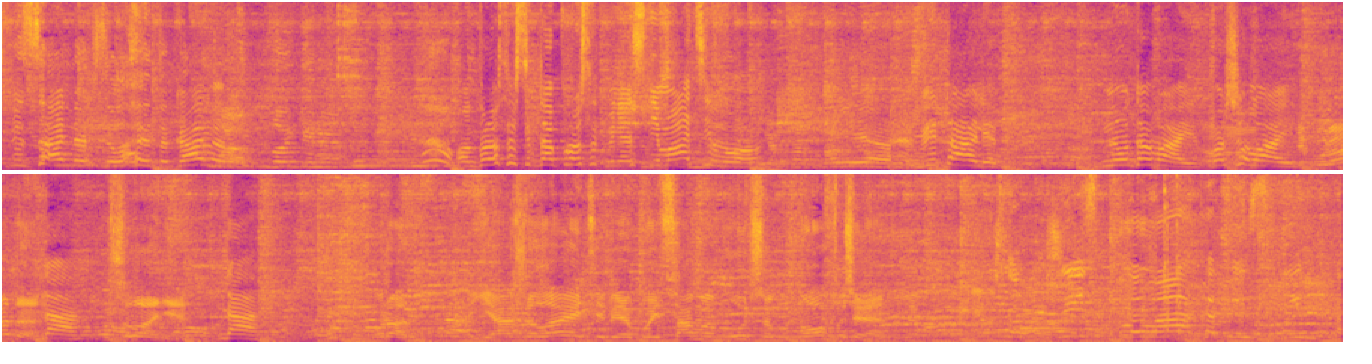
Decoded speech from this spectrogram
Специально взяла эту камеру. Он просто всегда просит меня снимать его. И, Виталик, ну давай, пожелай. Ты Мурада? Да. Пожелание? Да. Мурат, я желаю тебе быть самым лучшим ногче. Чтобы жизнь была как изгинка.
